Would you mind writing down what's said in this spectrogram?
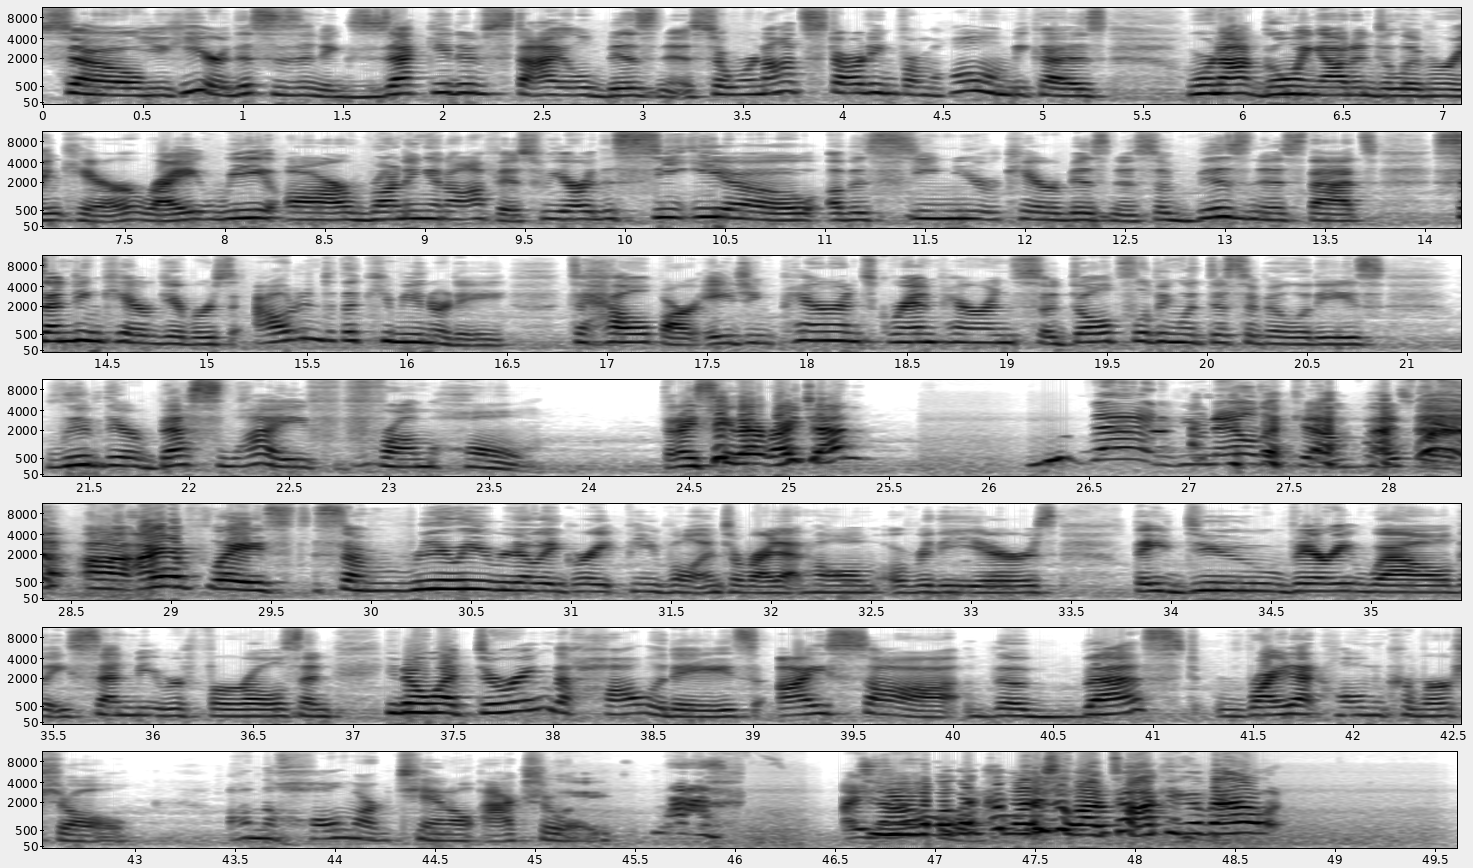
So you hear this is an executive style business. So we're not starting from home because we're not going out and delivering care, right? We are running an office. We are the CEO of a senior care business, a business that's sending caregivers out into the community to help our aging parents, grandparents, adults living with disabilities live their best life from home. Did I say that right, Jen? You did. You nailed it, Kim. Nice work. Uh, I have placed some really, really great people into Right at Home over the years. They do very well. They send me referrals. And you know what? During the holidays, I saw the best Right at Home commercial on the Hallmark Channel, actually. Yes. I do know. you know the commercial I'm talking about?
